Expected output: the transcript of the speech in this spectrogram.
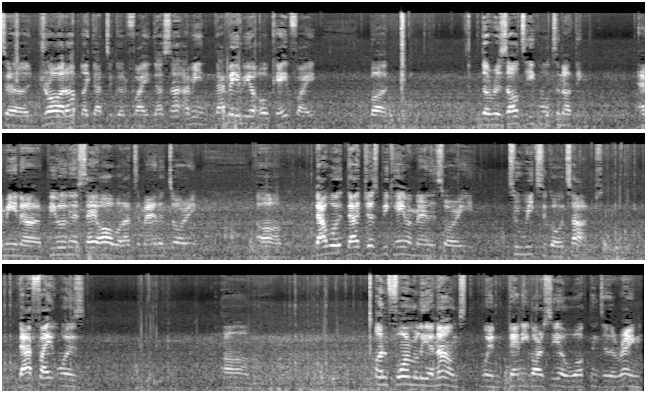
to draw it up like that's a good fight. That's not. I mean, that may be an okay fight, but the results equal to nothing. I mean, uh, people are gonna say, "Oh, well, that's a mandatory." Um, that was that just became a mandatory two weeks ago tops. That fight was um, unformally announced when Danny Garcia walked into the ring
